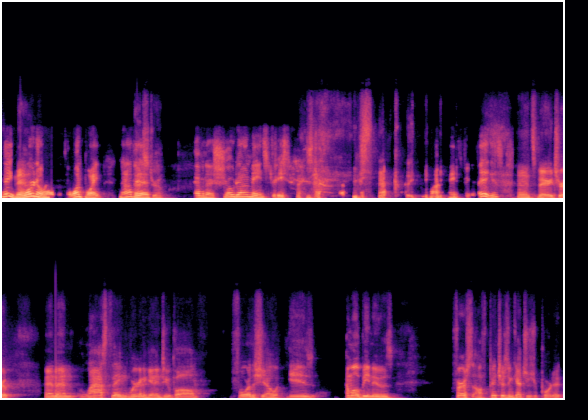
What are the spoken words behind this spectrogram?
Hey, there Now- were no helmets at one point. Now they're That's true. having a showdown Main Street. exactly. Main Street Vegas. That's very true. And then last thing we're going to get into, Paul, for the show is MLB news. First off, pitchers and catchers reported.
